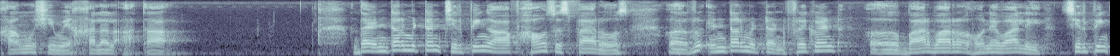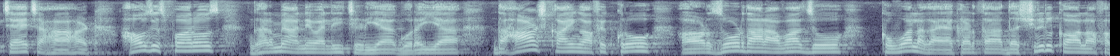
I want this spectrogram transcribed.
खामोशी में खलल आता। The intermittent chirping of house sparrows intermittent frequent बार बार होने वाली चिरपिंग चहचहाहट हाउस स्पैरोज घर में आने वाली चिड़िया, गुरैया the harsh cawing of a crow और ज़ोरदार आवाज़ जो कौवा लगाया करता the shrill call of a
